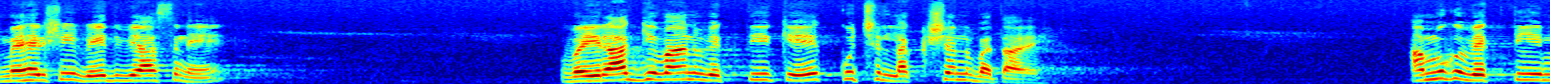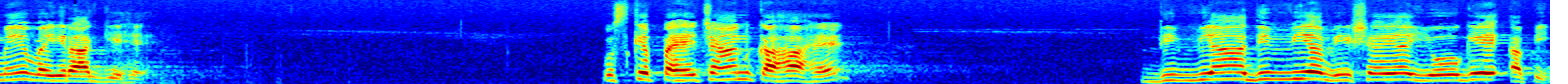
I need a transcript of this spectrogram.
महर्षि वेदव्यास ने वैराग्यवान व्यक्ति के कुछ लक्षण बताए अमुक व्यक्ति में वैराग्य है। उसके पहचान कहा है? दिव्यादिव्य विषय योगे अपि।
